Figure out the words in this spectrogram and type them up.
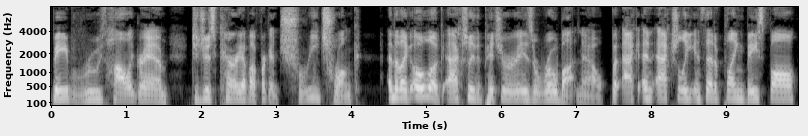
Babe Ruth hologram to just carry up a freaking tree trunk. And they're like, oh look, actually the pitcher is a robot now. But ac- and actually instead of playing baseball,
